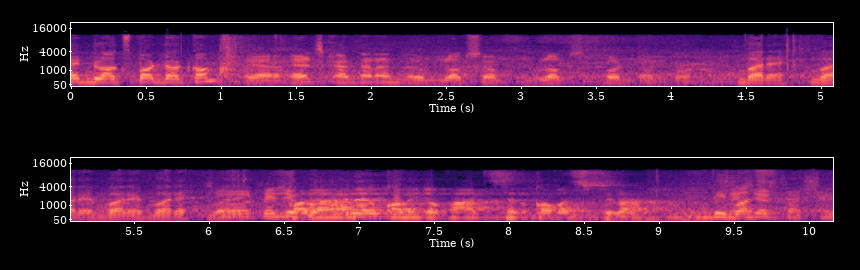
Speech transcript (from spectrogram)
एट ब्लॉग स्पॉट डॉट कॉम या एड्स कांतारान blog shop blogspot dot com बरें बरें बरें बरें बरें Pilar. बी मस्ट तेजेर मातशें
